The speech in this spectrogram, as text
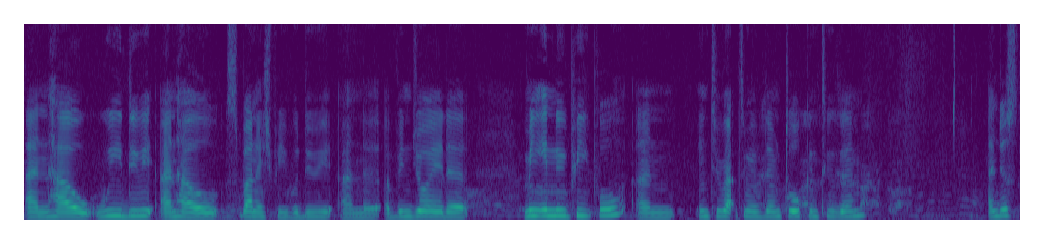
and how we do it and how Spanish people do it. And uh, I've enjoyed uh, meeting new people and interacting with them, talking to them, and just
